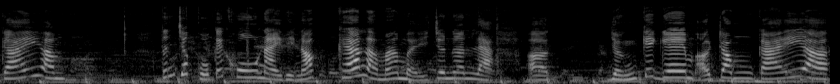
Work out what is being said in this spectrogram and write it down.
cái um, tính chất của cái khu này thì nó khá là ma mị cho nên là uh, những cái game ở trong cái uh,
